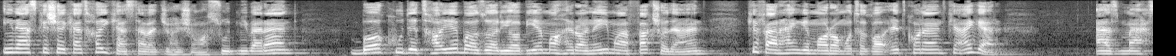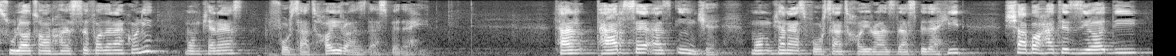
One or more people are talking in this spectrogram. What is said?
این است که شرکت هایی که از توجه شما سود می‌برند با کودت های بازاریابی ماهرانه موفق شدهاند که فرهنگ ما را متقاعد کنند که اگر از محصولات آنها استفاده نکنید ممکن است فرصت هایی را از دست بدهید. ترس از اینکه ممکن است فرصت هایی را از دست بدهید شباهت زیادی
